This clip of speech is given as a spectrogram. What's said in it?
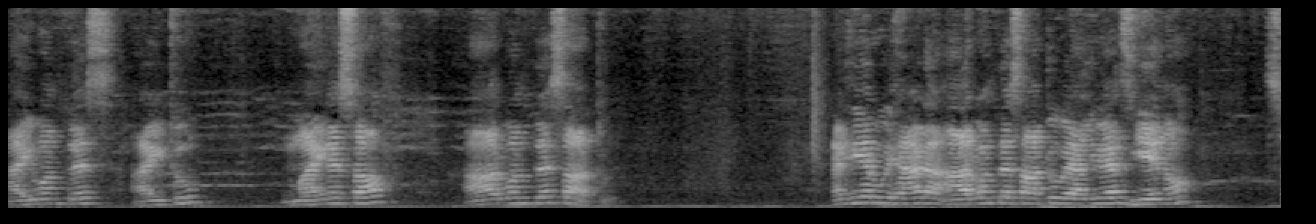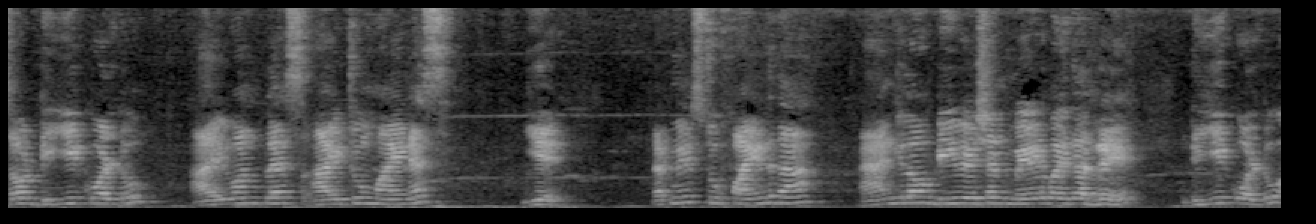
I1 plus I2 minus of R1 plus R2 and here we had a R1 plus R2 value as A now so D equal to I1 plus I2 minus A that means to find the angle of deviation made by the ray D equal to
